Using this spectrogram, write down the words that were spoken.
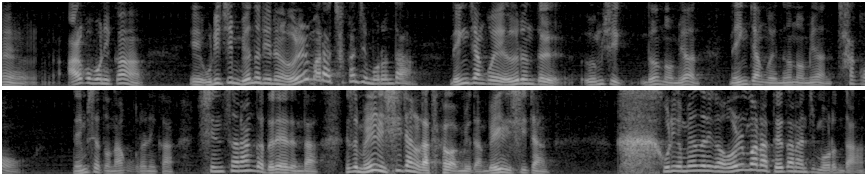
예, 알고 보니까 이 우리 집 며느리는 얼마나 착한지 모른다. 냉장고에 어른들 음식 넣어놓으면 냉장고에 넣어놓으면 차고 냄새도 나고 그러니까 신선한 거 드려야 된다. 그래서 매일 시장을 갔다고 합니다. 매일 시장. 하, 우리 며느리가 얼마나 대단한지 모른다.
